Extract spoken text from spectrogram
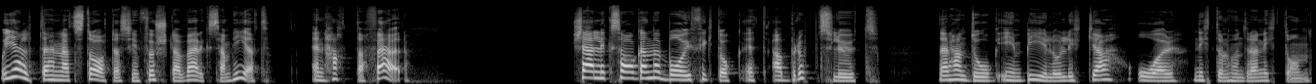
och hjälpte henne att starta sin första verksamhet, en hattaffär. Kärlekssagan med Boy fick dock ett abrupt slut när han dog i en bilolycka år 1919.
